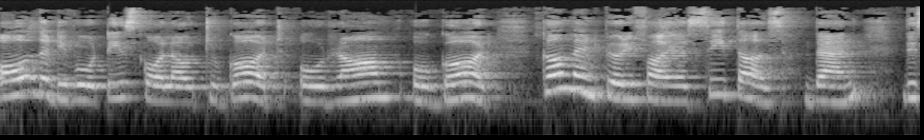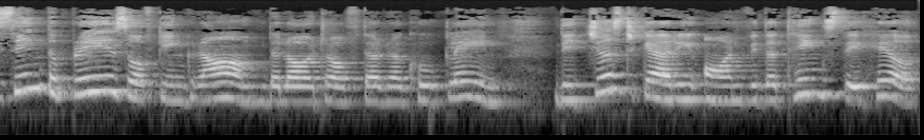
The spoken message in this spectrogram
All the devotees call out to God, O Ram, O God, come and purify us Sitas. Then they sing the praise of King Ram, the Lord of the Raghu clan. They just carry on with the things they hear.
